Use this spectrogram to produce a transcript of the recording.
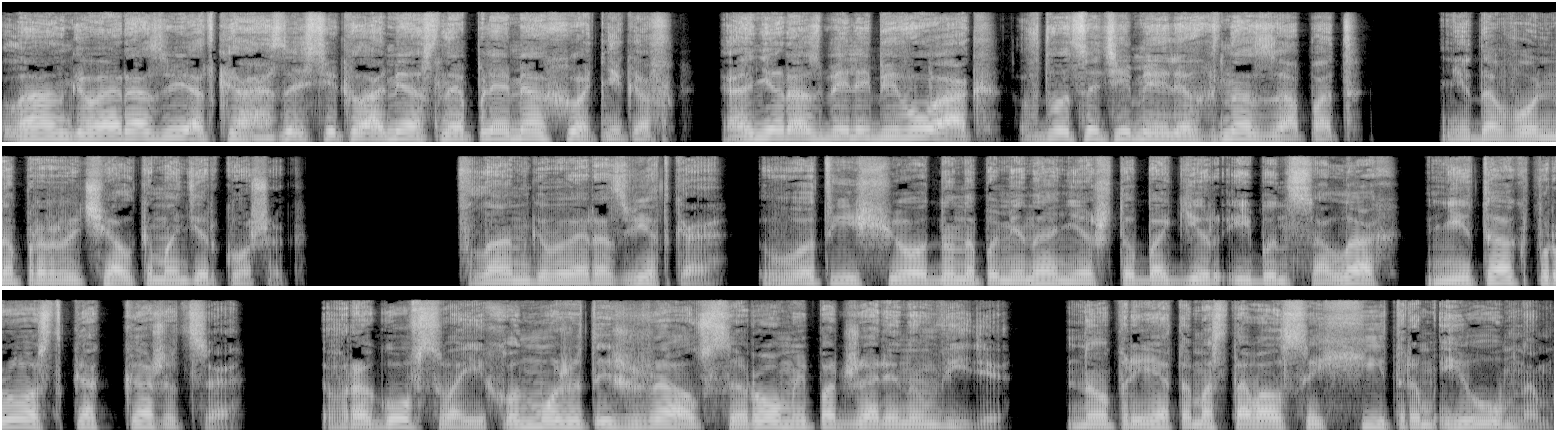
«Ланговая разведка засекла местное племя охотников. Они разбили бивуак в двадцати милях на запад», — недовольно прорычал командир кошек. Фланговая разведка — вот еще одно напоминание, что Багир Ибн Салах не так прост, как кажется. Врагов своих он, может, и жрал в сыром и поджаренном виде, но при этом оставался хитрым и умным,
